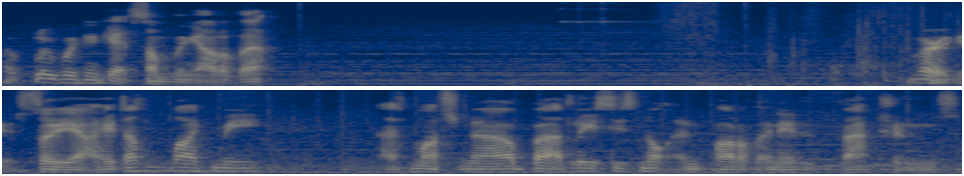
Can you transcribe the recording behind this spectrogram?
hopefully we can get something out of that. Very good. So yeah, he doesn't like me as much now, but at least he's not in part of any of the factions.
